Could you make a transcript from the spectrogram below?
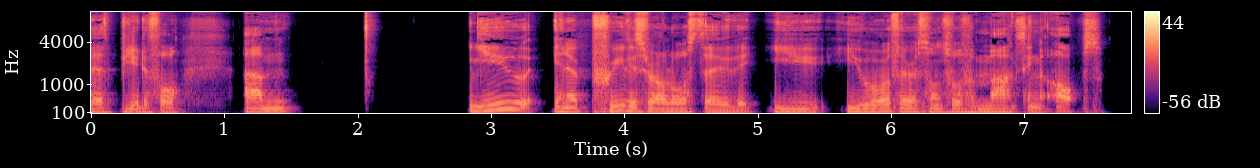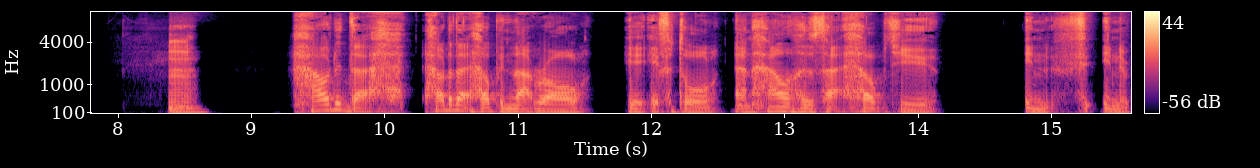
That's beautiful. Um, you in a previous role also that you you were also responsible for marketing ops. Mm. How did that how did that help in that role, if at all, and how has that helped you in in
